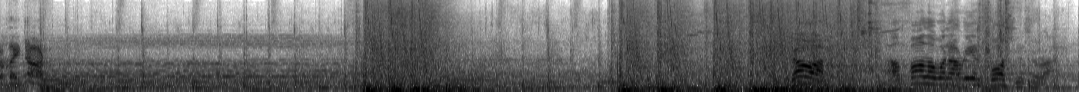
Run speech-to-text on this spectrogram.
What have they done? Go up. I'll follow when our reinforcements arrive.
